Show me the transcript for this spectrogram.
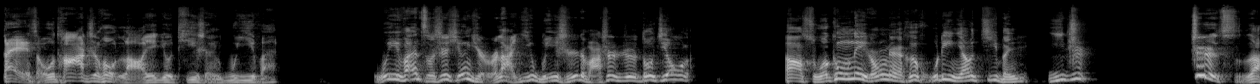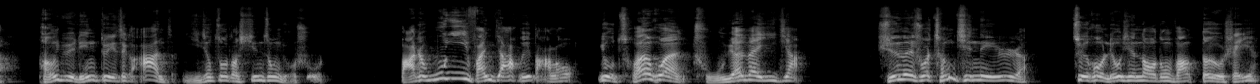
带走他之后，老爷就提审吴亦凡。吴亦凡此时醒酒了，一五一十的把事儿都交了，啊，所供内容呢和胡丽娘基本一致。至此啊，彭玉林对这个案子已经做到心中有数了，把这吴亦凡押回大牢，又传唤楚员外一家，询问说成亲那日啊，最后留下闹洞房都有谁呀？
